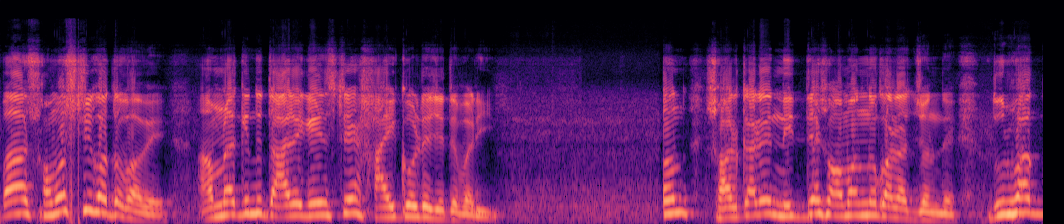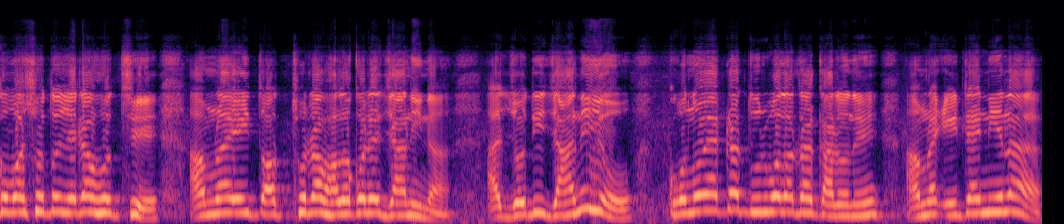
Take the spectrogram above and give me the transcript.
বা সমষ্টিগতভাবে আমরা কিন্তু তার এগেনস্টে হাইকোর্টে যেতে পারি। সরকারের নির্দেশ অমান্য করার জন্যে। দুর্ভাগ্যবশত যেটা হচ্ছে, আমরা এই তথ্যটা ভালো করে জানি না। আর যদি জানিও, কোনো একটা দুর্বলতার কারণে আমরা এটা নিয়ে না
